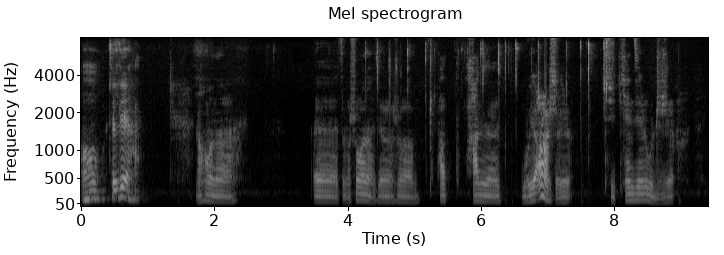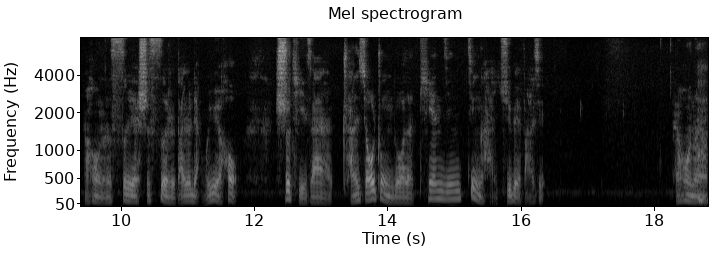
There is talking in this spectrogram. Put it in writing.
哦，真厉害！然后呢，呃，怎么说呢？就是说他他呢，五月二十日去天津入职，然后呢，四月十四日，大约两个月后，尸体在传销众多的天津静海区被发现。然后呢，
